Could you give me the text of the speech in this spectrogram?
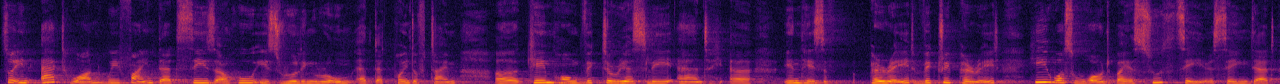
So in Act 1, we find that Caesar, who is ruling Rome at that point of time, uh, came home victoriously and uh, in his parade, victory parade, he was warned by a soothsayer saying that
